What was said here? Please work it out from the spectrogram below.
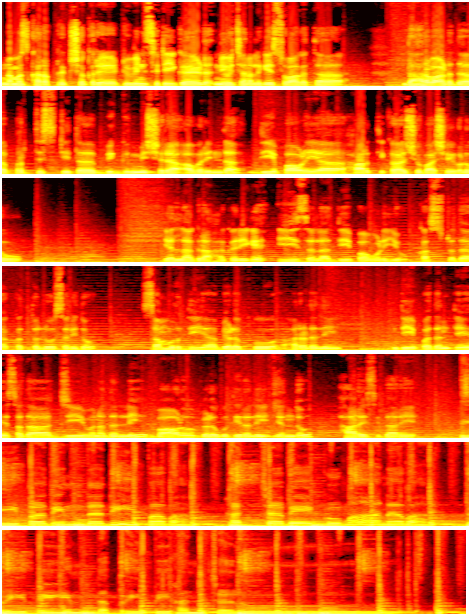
ನಮಸ್ಕಾರ ಪ್ರೇಕ್ಷಕರೇ twin city guide news ಚಾನಲ್ಗೆ ಸ್ವಾಗತ. ಧಾರವಾಡದ ಪ್ರತಿಷ್ಠಿತ ಬಿಗ್ ಮಿಶ್ರಾ ಅವರಿಂದ ದೀಪಾವಳಿಯ ಆರ್ಥಿಕ ಶುಭಾಶಯಗಳು. ಎಲ್ಲ ಗ್ರಾಹಕರಿಗೆ ಈ ಸಲ ದೀಪಾವಳಿಯು ಕಷ್ಟದ ಕತ್ತಲು ಸರಿದು ಸಮೃದ್ಧಿಯ ಬೆಳಕು ಹರಡಲಿ. ದೀಪದಂತೆ ಸದಾ ಜೀವನದಲ್ಲಿ ಬಾಳು ಬೆಳಗುತ್ತಿರಲಿ ಎಂದು ಹಾರೈಸಿದ್ದಾರೆ. ದೀಪದಿಂದ ದೀಪವ ಹಚ್ಚಬೇಕು ಮಾನವ. ಪ್ರೀತಿಯಿಂದ ಪ್ರೀತಿ ಹಂಚಲು.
